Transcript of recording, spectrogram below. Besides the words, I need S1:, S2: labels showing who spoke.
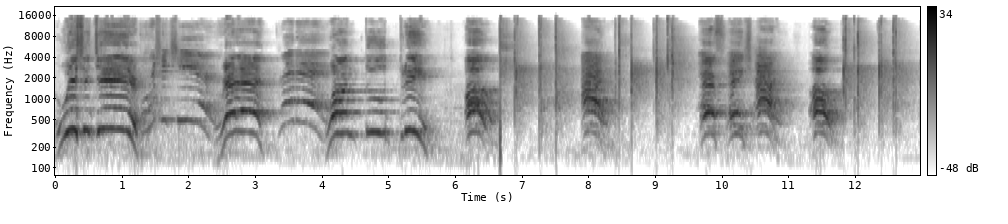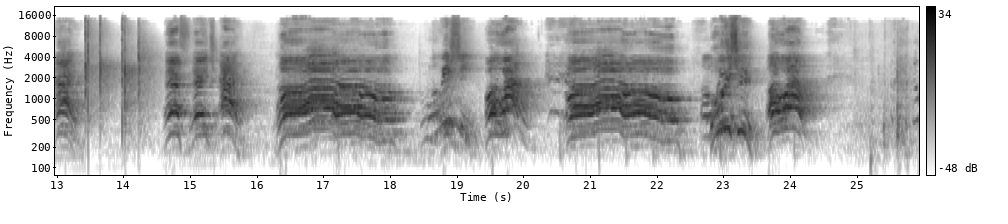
S1: We should cheer!
S2: We should cheer!
S1: Ready?
S2: Ready!
S1: One, two, three! O! I! S H I! O! I! S H I! Oh!
S2: Oishi!
S1: Oh! Oh! Oishi! Oh!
